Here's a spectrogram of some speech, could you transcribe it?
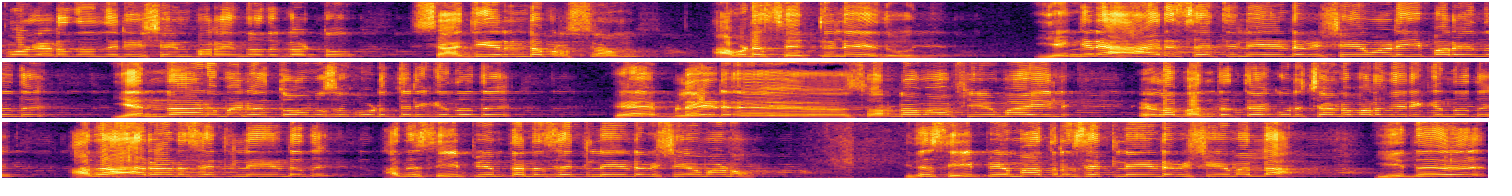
ഇപ്പോൾ ഇടന്ന നിരീക്ഷകൻ പറയുന്നത് കേട്ടു. ഷജീറിന്റെ പ്രശ്നം അവിടെ സെറ്റിൽ ചെയ്തു എന്ന്. എങ്ങനെ ആര് സെറ്റിൽ ചെയ്യേണ്ട വിഷയമാണ് ഈ പറയുന്നത്? എന്താണ് മനു തോമസ് കൊടുത്തിരിക്കുന്നത്? ഏ ബ്ലേഡ് സ്വർണ സ്വർണ മാഫിയയുമായി ഉള്ള ബന്ധത്തെക്കുറിച്ചാണ് പറഞ്ഞിരിക്കുന്നത്. അത് ആരാണ് സെറ്റിൽ ചെയ്യേണ്ടത്? അത് സി പി എം തന്നെ സെറ്റിൽ ചെയ്യേണ്ട വിഷയമാണോ? ഇത് സി പി എം മാത്രം സെറ്റിൽ ചെയ്യേണ്ട വിഷയമല്ല. ഇത്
